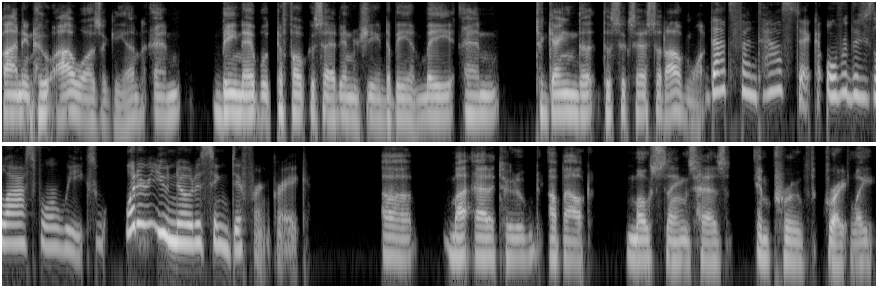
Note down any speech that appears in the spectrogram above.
finding who I was again and being able to focus that energy into being me and to gain the, the success that I want. That's fantastic. Over these last four weeks, what are you noticing different, Greg? Uh, my attitude about most things has improved greatly.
